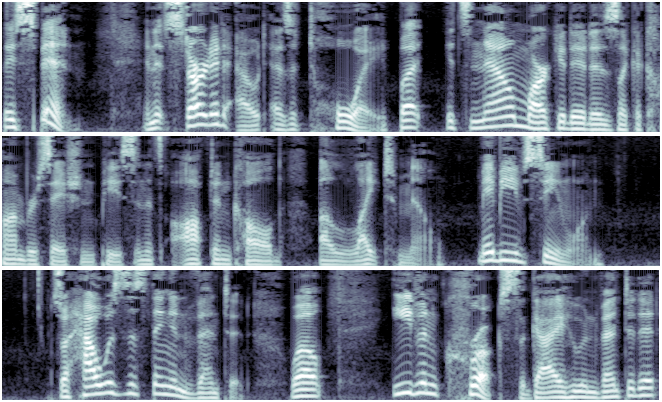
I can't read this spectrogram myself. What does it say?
they spin. And it started out as a toy, but it's now marketed as like a conversation piece and it's often called a light mill. Maybe you've seen one. So how was this thing invented? Well, even Crookes, the guy who invented it,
